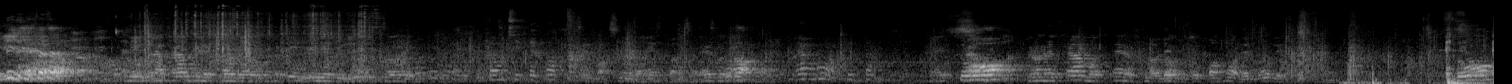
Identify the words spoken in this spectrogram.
Lite. Så det Så. Så.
